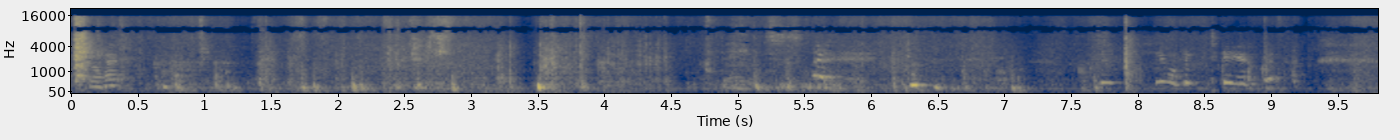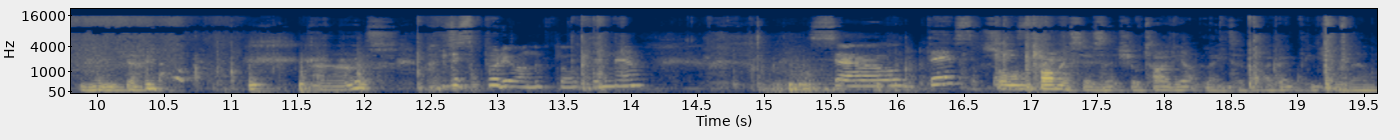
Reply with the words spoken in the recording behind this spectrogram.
Go ahead. oh dear. There you go. And I've just put it on the floor for now. So this someone is. promises that she'll tidy up later, but I don't think she will.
